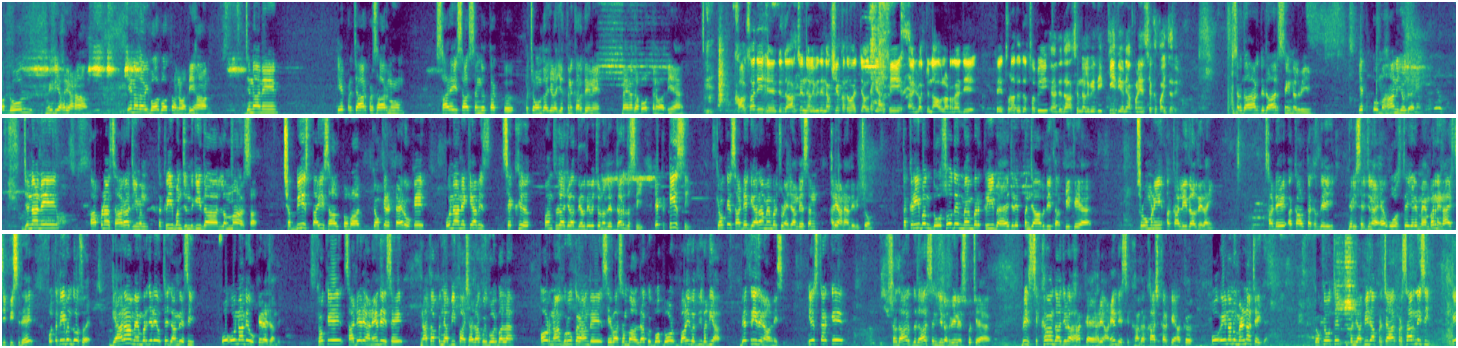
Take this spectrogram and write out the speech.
ਔਰ ਡੋਲ ਮੀਡੀਆ ਹਰਿਆਣਾ ਇਹਨਾਂ ਦਾ ਵੀ ਬਹੁਤ ਬਹੁਤ ਧੰਨਵਾਦੀ ਹਾਂ ਜਿਨ੍ਹਾਂ ਨੇ ਇਹ ਪ੍ਰਚਾਰ ਪ੍ਰਸਾਰ ਨੂੰ ਸਾਰੇ ਹੀ ਸਾਧ ਸੰਗਤ ਤੱਕ ਪਹੁੰਚਾਉਣ ਦਾ ਜਿਹੜਾ ਯਤਨ ਕਰਦੇ ਨੇ ਮੈਂ ਇਹਨਾਂ ਦਾ ਬਹੁਤ ਧੰਨਵਾਦੀ ਹਾਂ। ਖਾਲਸਾ ਜੀ ਦਿਦਾਰ ਸਿੰਘ ਨਲਵੀ ਦੇ ਨਕਸ਼ੇ ਕਦਮਾਂ ਚੱਲ ਕੇ ਤੁਸੀਂ ਜਿਹੜਾ ਚੁਣਾਵ ਲੜ ਰਹੇ ਜੇ ਤੇ ਥੋੜਾ ਤੇ ਦੱਸੋ ਵੀ ਦਿਦਾਰ ਸਿੰਘ ਨਲਵੀ ਦੀ ਕੀ ਦੇਣ ਨੇ ਆਪਣੇ ਸਿੱਖ ਭਾਈਚਾਰੇ ਨੂੰ? ਸਰਦਾਰ ਦਿਦਾਰ ਸਿੰਘ ਨਲਵੀ ਇੱਕ ਉਹ ਮਹਾਨ ਯੋਧਾ ਨੇ ਜਿਨ੍ਹਾਂ ਨੇ ਆਪਣਾ ਸਾਰਾ ਜੀਵਨ, ਤਕਰੀਬਨ ਜ਼ਿੰਦਗੀ ਦਾ ਲੰਮਾ ਅਰਸਾ 26 27 ਸਾਲ ਤੋਂ ਬਾਅਦ, ਕਿਉਂਕਿ ਰਿਟਾਇਰ ਹੋ ਕੇ ਉਹਨਾਂ ਨੇ ਕਿਹਾ ਵੀ ਸਿੱਖ ਪੰਥ ਦਾ ਜਿਹੜਾ ਦਿਲ ਦੇ ਵਿੱਚ ਉਹਨਾਂ ਦੇ ਦਰਦ ਸੀ, ਇੱਕ ਟੀਸ ਸੀ, ਕਿਉਂਕਿ ਸਾਡੇ 11 ਮੈਂਬਰ ਚੁਣੇ ਜਾਂਦੇ ਸਨ ਹਰਿਆਣਾ ਦੇ ਵਿੱਚੋਂ। ਤਕਰੀਬਨ 200 ਦੇ ਮੈਂਬਰ ਕਰੀਬ ਹੈ ਜਿਹੜੇ ਪੰਜਾਬ ਦੀ ਧਰਤੀ ਤੇ ਹੈ, ਸ਼੍ਰੋਮਣੀ ਅਕਾਲੀ ਦਲ ਦੇ ਰਾਹੀਂ। ਸਾਡੇ ਅਕਾਲ ਤਖਤ ਦੀ ਜਿਹੜੀ ਸਿਰਜਣਾ ਹੈ, ਉਸ ਦੇ ਜਿਹੜੇ ਮੈਂਬਰ ਨੇ ਨਾ ਐਸਜੀਪੀਸੀ ਦੇ ਉਹ ਤਕਰੀਬਨ 200 ਹੈ। 11 ਮੈਂਬਰ ਜਿਹੜੇ ਉੱਥੇ ਜਾਂਦੇ ਸੀ, ਉਹ ਉਹਨਾਂ ਦੇ ਹੋ ਕੇ ਰਹਿ ਜਾਂਦੇ। ਕਿਉਂਕਿ ਸਾਡੇ ਹਰਿਆਣੇ ਦੇ ਇਸੇ ਨਾ ਤਾਂ ਪੰਜਾਬੀ ਭਾਸ਼ਾ ਦਾ ਕੋਈ ਬੋਲਬਾਲਾ ਔਰ ਨਾ ਗੁਰੂ ਘਰਾਂ ਦੇ ਸੇਵਾ ਸੰਭਾਲ ਦਾ ਕੋਈ ਬਹੁਤ ਬਾਲੀ ਵਧੀਆ, ਬਿਹਤਰੀ ਦੇ ਨਾਲ ਨਹੀਂ ਸੀ। ਇਸ ਕਰਕੇ ਸਰਦਾਰ ਦਦਾਰ ਸਿੰਘ ਜੀ ਨਲਵੀ ਨੇ ਸੋਚਿਆ ਵੀ ਸਿੱਖਾਂ ਦਾ ਜਿਹੜਾ ਹੱਕ ਹੈ, ਹਰਿਆਣੇ ਦੇ ਸਿੱਖਾਂ ਦਾ, ਖਾਸ ਕਰਕੇ ਹੱਕ, ਉਹ ਇਹਨਾਂ ਨੂੰ ਮਿਲਣਾ ਚਾਹੀਦਾ ਕਿਉਂਕਿ ਉੱਥੇ ਪੰਜਾਬੀ ਦਾ ਪ੍ਰਚਾਰ ਪ੍ਰਸਾਰ ਨਹੀਂ ਸੀ।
